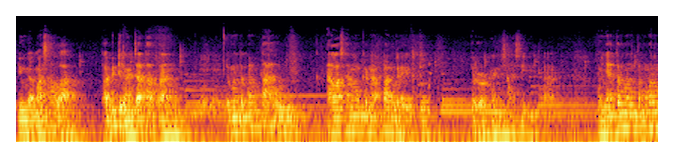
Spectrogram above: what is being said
ya nggak masalah. Tapi dengan catatan, teman-teman tahu alasan kenapa nggak ikut berorganisasi. Nah, banyak teman-teman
